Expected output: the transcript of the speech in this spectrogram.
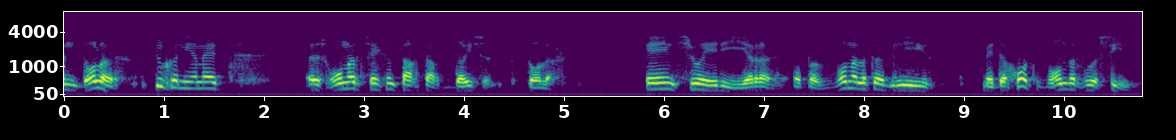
in dollar toegeneem het is 186 000 dollar. En so het die Here op 'n wonderlike manier met 'n God wonder voorsien.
